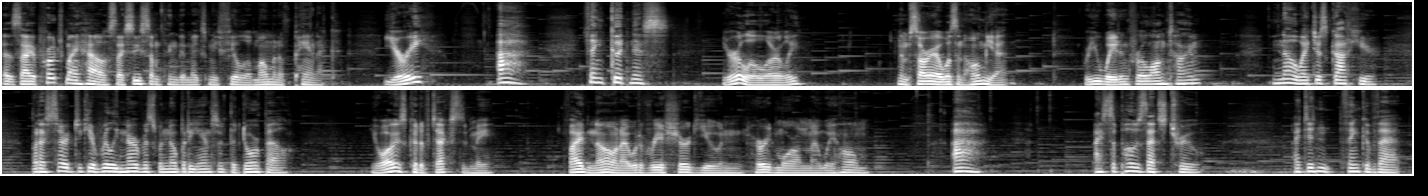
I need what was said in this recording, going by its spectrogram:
As I approach my house, I see something that makes me feel a moment of panic. Yuri? Ah, thank goodness. You're a little early. I'm sorry I wasn't home yet. Were you waiting for a long time? No, I just got here. But I started to get really nervous when nobody answered the doorbell. You always could have texted me. If I had known, I would have reassured you and hurried more on my way home. Ah, I suppose that's true. I didn't think of that,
